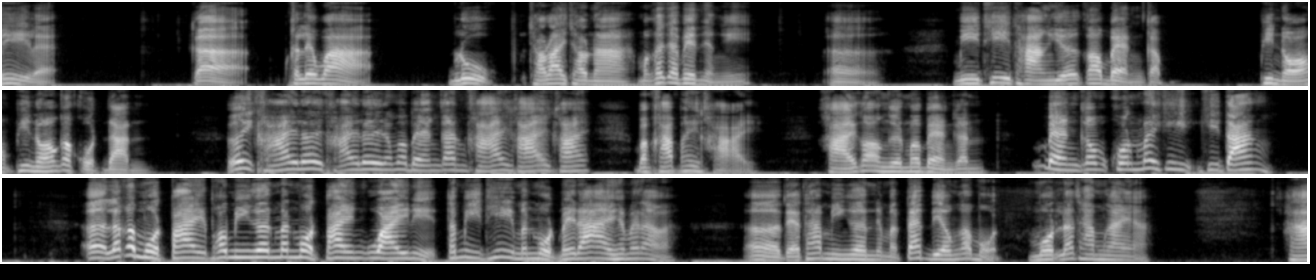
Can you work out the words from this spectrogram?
นี่แหละ ก็เขาเรียกว่า ลูกชาวไร่ชาวนา มันก็จะเป็นอย่างนี้ เออ มีที่ทางเยอะก็แบ่งกับ พี่น้องพี่น้องก็กดดันเอ้ยขายเลยขายเลยนะมาแบ่งกันขายขายขายบังคับให้ขาย ขายก็เอาเงินมาแบ่งกัน แบ่งกับคนไม่กี่กี่ตังค์เออแล้วก็หมดไป พอมีเงินมันหมดไปไวนี่ ถ้ามีที่มันหมดไม่ได้ใช่ไหมล่ะเออ แต่ถ้ามีเงินเนี่ยมันแป๊บเดียวก็หมด หมดแล้วทำไงอะ หา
